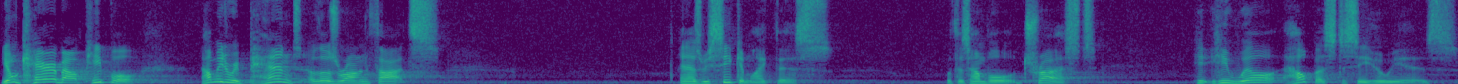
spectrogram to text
You don't care about people. Help me to repent of those wrong thoughts. And as we seek Him like this, with this humble trust, He, he will help us to see who He is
